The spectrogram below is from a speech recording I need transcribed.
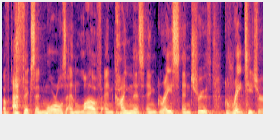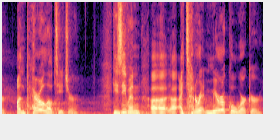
of ethics and morals and love and kindness and grace and truth. Great teacher, unparalleled teacher. He's even an itinerant miracle worker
